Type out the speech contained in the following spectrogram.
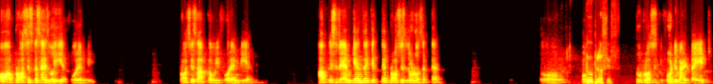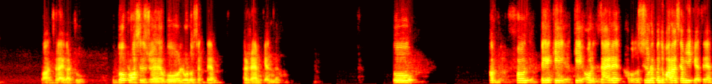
और प्रोसेस का साइज़ वही है फोर एम प्रोसेस आपका वही फोर एम है। अब इस रैम के अंदर कितने प्रोसेस लोड हो सकते हैं? तो टू प्रोसेस टू प्रोसेस की फोर डिवाइड बाई एट तो आंसर आएगा टू दो प्रोसेस जो है वो लोड हो सकते हैं रैम के अंदर। तो अब देखिए के, के और ज़ाहिर है अब उस सूरत में दोबारा से हम ये कहते हैं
